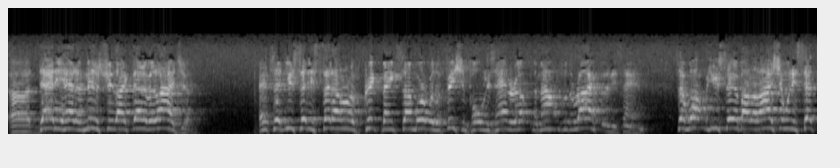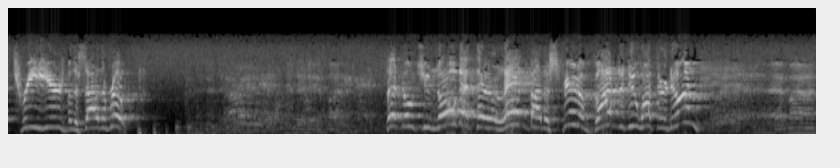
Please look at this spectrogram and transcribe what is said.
uh, daddy had a ministry like that of Elijah. And said, you said he sat out on a creek bank somewhere with a fishing pole in his hand or up in the mountains with a rifle in his hand. Said, what would you say about Elisha when he sat three years by the side of the brook? Said, don't you know that they're led by the Spirit of God to do what they're doing? Amen.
